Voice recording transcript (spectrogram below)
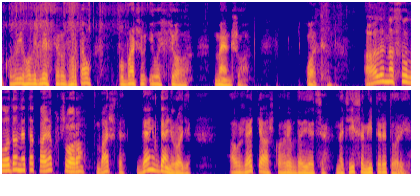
коли його від листя розгортав, побачив і ось цього меншого. От. Але насолода не така, як вчора. Бачите, день в день вроді. А вже тяжко гриб дається на тій самій території.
